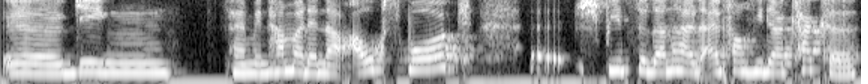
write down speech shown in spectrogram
äh, gegen wen haben wir denn da? Augsburg, äh, spielst du dann halt einfach wieder Kacke.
